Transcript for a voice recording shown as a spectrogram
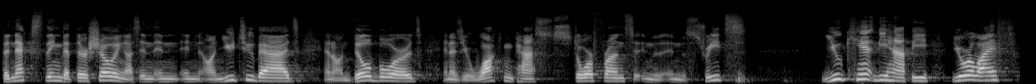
The next thing that they're showing us in, in, in, on YouTube ads and on billboards and as you're walking past storefronts in the, in the streets, you can't be happy. Your life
